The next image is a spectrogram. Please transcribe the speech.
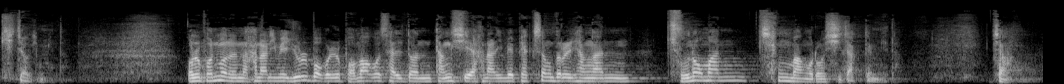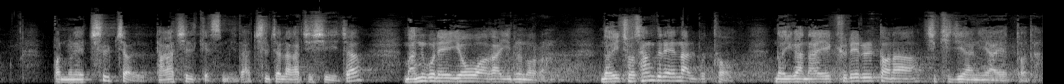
기적입니다. 오늘 본문은 하나님의 율법을 범하고 살던 당시의 하나님의 백성들을 향한 준엄한 책망으로 시작됩니다. 자, 본문의 7절 다 같이 읽겠습니다. 7절 다 같이 시작. 만군의 여호와가 이르노라. 너희 조상들의 날부터 너희가 나의 규례를 떠나 지키지 아니하였도다.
